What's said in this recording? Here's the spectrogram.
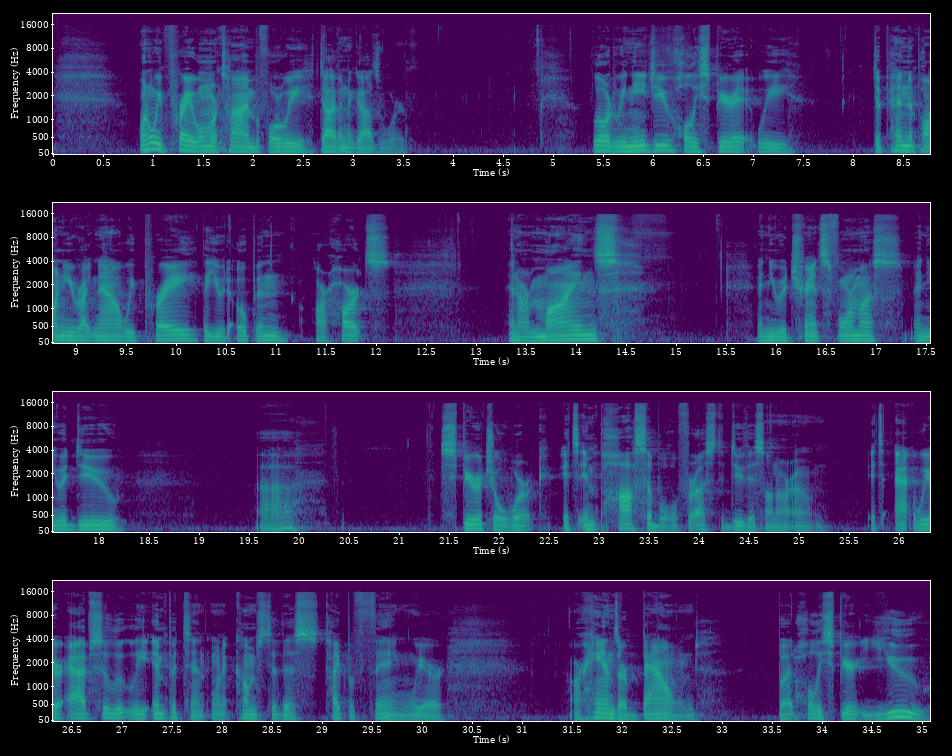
Why don't we pray one more time before we dive into God's Word? Lord, we need you. Holy Spirit, we depend upon you right now. We pray that you would open our hearts and our minds, and you would transform us, and you would do uh, spiritual work. It's impossible for us to do this on our own. It's we are absolutely impotent when it comes to this type of thing. We are, our hands are bound, but Holy Spirit, you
